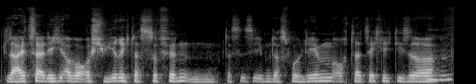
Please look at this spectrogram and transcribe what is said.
gleichzeitig aber auch schwierig, das zu finden. Das ist eben das Problem auch tatsächlich dieser, mhm.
